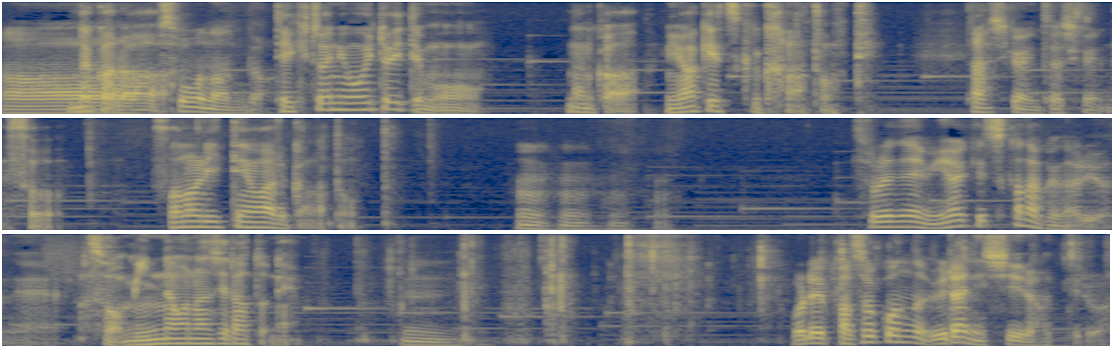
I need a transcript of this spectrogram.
だからそうなんだ。適当に置いといてもなんか見分けつくかなと思って。確かに確かに。そう。その利点はあるかなと思っうんうんうんうん。それね見分けつかなくなるよね。たそうみんな同じだとね。うん。俺パソコンの裏にシール貼ってるわ。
